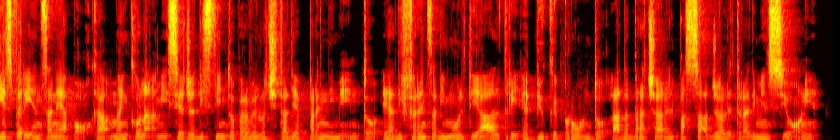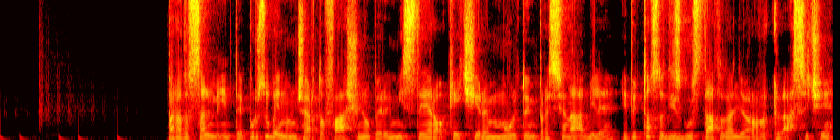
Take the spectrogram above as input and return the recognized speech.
Di esperienza ne ha poca, ma in Konami si è già distinto per velocità di apprendimento e a differenza di molti altri è più che pronto ad abbracciare il passaggio alle tre dimensioni. Paradossalmente, pur subendo un certo fascino per il mistero, Keiichiro è molto impressionabile e piuttosto disgustato dagli horror classici.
